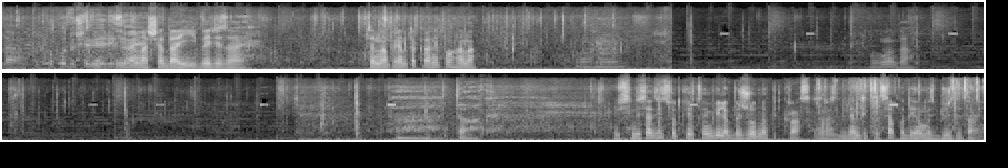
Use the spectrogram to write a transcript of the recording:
Да, тут походу ще І вона ще да, її вирізає. Ціна прям така непогана. Угу. Ну да. Так. 80% автомобіля без жодного підкрасу. Зараз дійдемо до кінця, подивимось більш детально.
